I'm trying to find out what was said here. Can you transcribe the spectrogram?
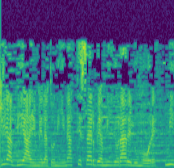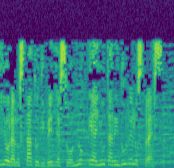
GABA e melatonina che serve a migliorare l'umore, migliora lo stato di veglia sonno e aiuta a ridurre lo stress.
